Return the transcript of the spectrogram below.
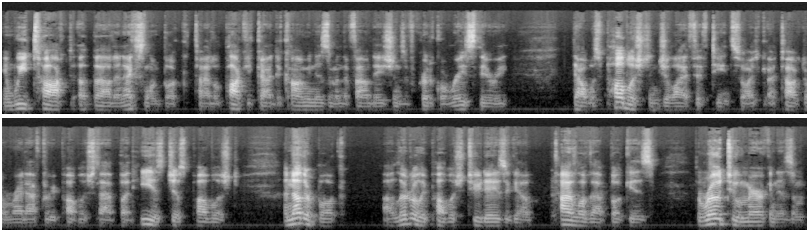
And we talked about an excellent book titled Pocket Guide to Communism and the Foundations of Critical Race Theory that was published in July 15th. So I, I talked to him right after he published that. But he has just published another book, uh, literally published two days ago. The title of that book is The Road to Americanism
